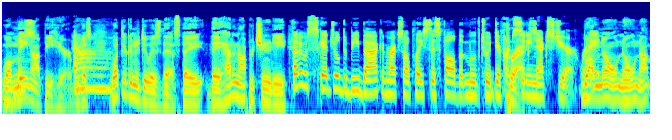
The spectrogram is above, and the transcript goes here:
Well, may this- not be here because ah. what they're going to do is this: they they had an opportunity. I thought it was scheduled to be back in Rexall Place this fall, but moved to a different Correct. city next year, Well, no, no, not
